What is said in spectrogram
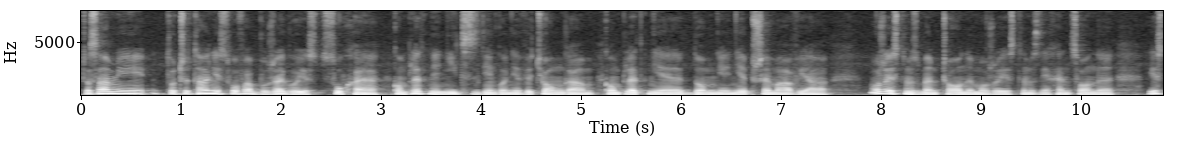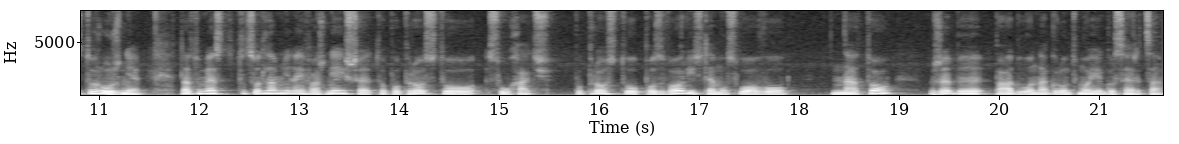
Czasami to czytanie Słowa Bożego jest suche, kompletnie nic z niego nie wyciągam, kompletnie do mnie nie przemawia. Może jestem zmęczony, może jestem zniechęcony, jest to różnie. Natomiast to, co dla mnie najważniejsze, to po prostu słuchać. po prostu pozwolić temu słowu na to, żeby padło na grunt mojego serca.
